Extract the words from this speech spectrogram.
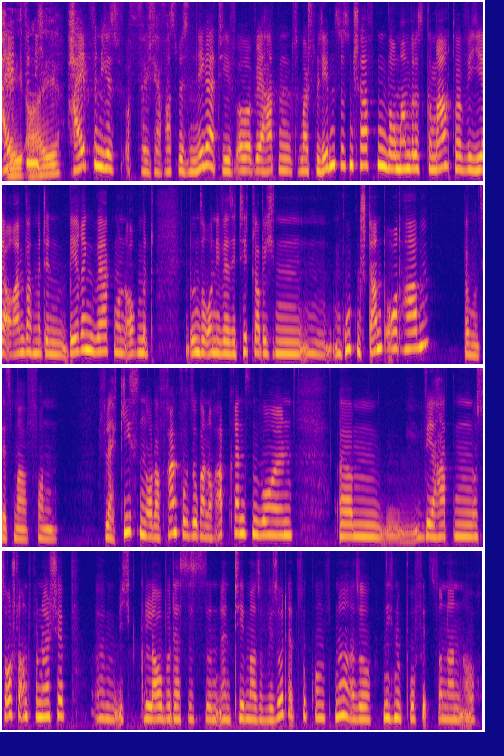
Hype AI. Find ich, Hype finde ich ist ja fast ein bisschen negativ, aber wir hatten zum Beispiel Lebenswissenschaften. Warum haben wir das gemacht? Weil wir hier auch einfach mit den Bering-Werken und auch mit, mit unserer Universität, glaube ich, einen, einen guten Standort haben. Wenn wir uns jetzt mal von vielleicht Gießen oder Frankfurt sogar noch abgrenzen wollen. Ähm, wir hatten Social Entrepreneurship. Ähm, ich glaube, das ist ein Thema sowieso der Zukunft. Ne? Also nicht nur Profit, sondern auch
